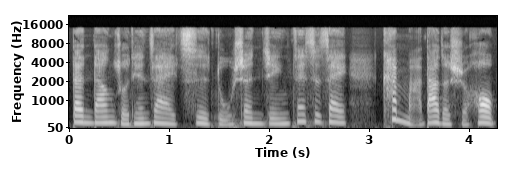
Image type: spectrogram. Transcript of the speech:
但当昨天再次读圣经，再次在看马大的时候，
